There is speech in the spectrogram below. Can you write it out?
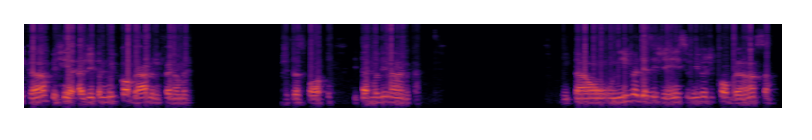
Unicamp, a gente é muito cobrado em fenômenos de transporte e termodinâmica. Então, o nível de exigência, o nível de cobrança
